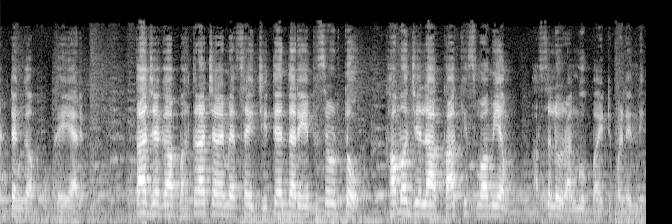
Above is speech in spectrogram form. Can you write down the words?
అడ్డంగా బుక్కయ్యారు తాజాగా భద్రాచలం ఎస్ఐ జితేందర్ ఎపిసోడ్తో ఖమ్మం జిల్లా కాకిస్వామ్యం అసలు రంగు బయటపడింది.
